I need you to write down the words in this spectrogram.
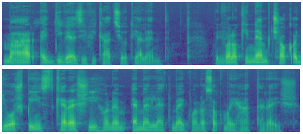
már egy diversifikációt jelent. Hogy valaki nem csak a gyors pénzt keresi, hanem emellett megvan a szakmai háttere is.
